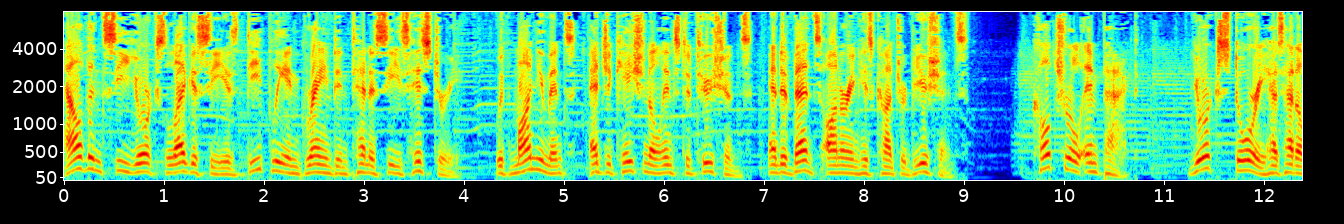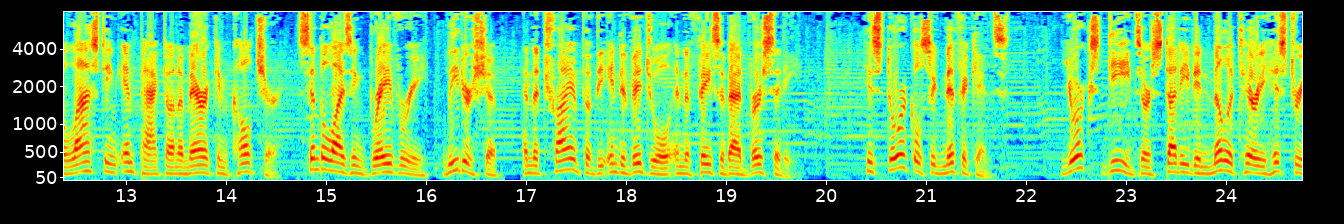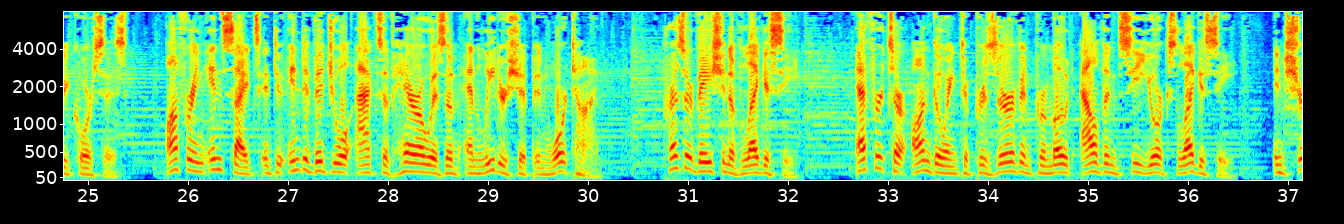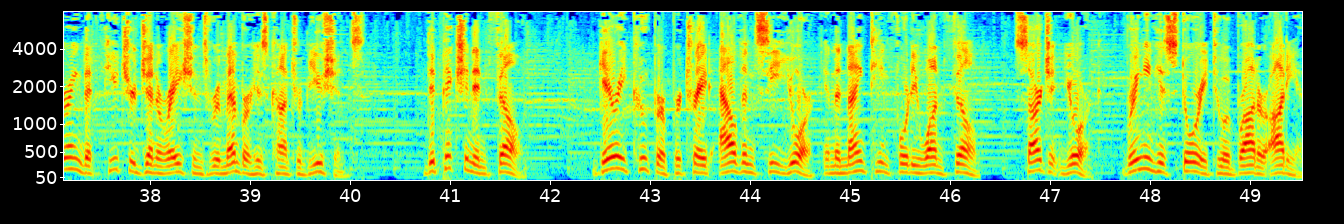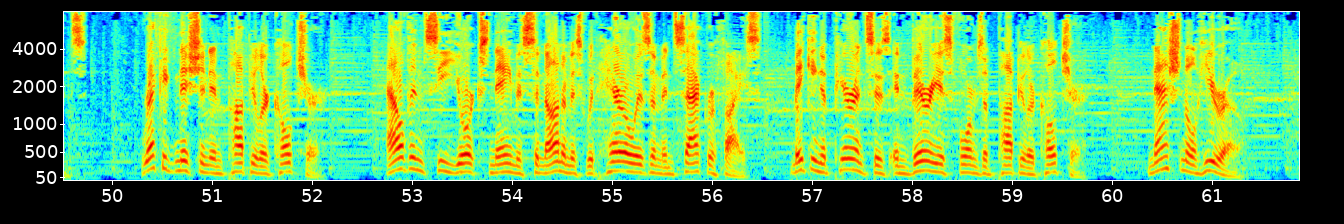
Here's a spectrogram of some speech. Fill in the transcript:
Alvin C. York's legacy is deeply ingrained in Tennessee's history, with monuments, educational institutions, and events honoring his contributions. Cultural impact. York's story has had a lasting impact on American culture, symbolizing bravery, leadership, and the triumph of the individual in the face of adversity. Historical significance. York's deeds are studied in military history courses, offering insights into individual acts of heroism and leadership in wartime. Preservation of legacy. Efforts are ongoing to preserve and promote Alvin C. York's legacy, ensuring that future generations remember his contributions. Depiction in film. Gary Cooper portrayed Alvin C. York in the 1941 film, Sergeant York, bringing his story to a broader audience. Recognition in popular culture. Alvin C. York's name is synonymous with heroism and sacrifice, making appearances in various forms of popular culture. National Hero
